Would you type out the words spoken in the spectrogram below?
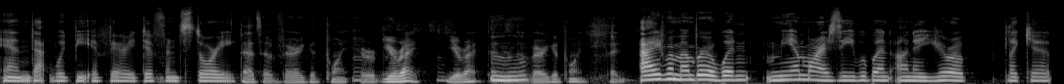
and that would be a very different story. That's a very good point. You're you're right. You're right. That is a very good point. That I remember when me and Marzi we went on a Europe like a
